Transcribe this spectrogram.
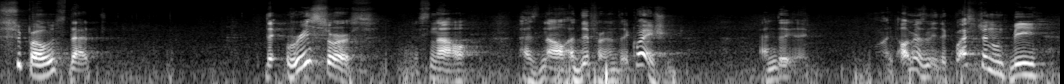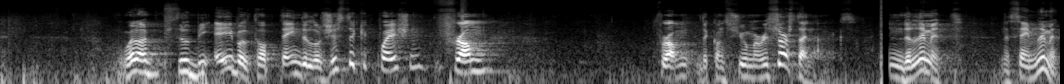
suppose that the resource is now has now a different equation. And, the, and obviously the question would be, will I still be able to obtain the logistic equation from, from the consumer resource dynamics in the limit, the same limit?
